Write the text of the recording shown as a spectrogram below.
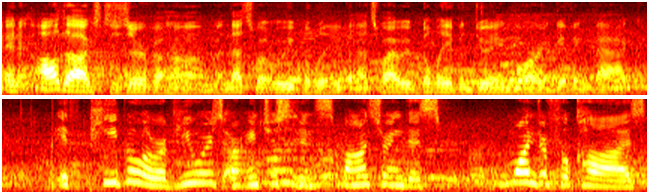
And all dogs deserve a home, and that's what we believe. And that's why we believe in doing more and giving back. If people or viewers are interested in sponsoring this wonderful cause,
